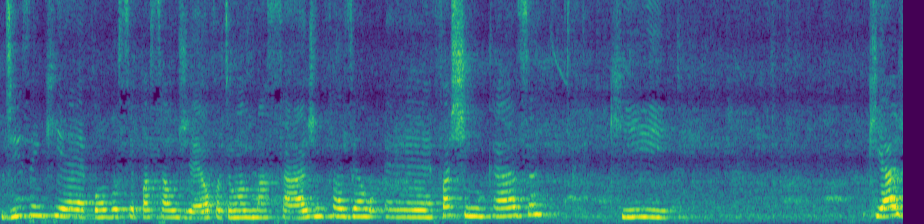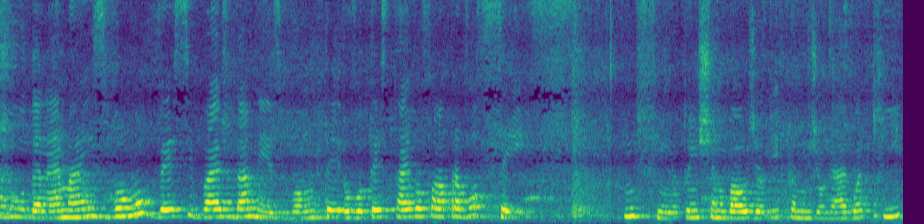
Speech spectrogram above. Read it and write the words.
dizem que é bom você passar o gel, fazer umas massagens, fazer é, faxina em casa que que ajuda, né? Mas vamos ver se vai ajudar mesmo. Vamos ter, eu vou testar e vou falar pra vocês. Enfim, eu tô enchendo o balde ali pra me jogar água aqui.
